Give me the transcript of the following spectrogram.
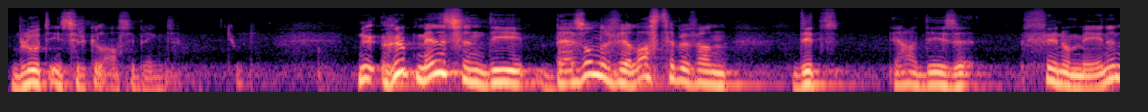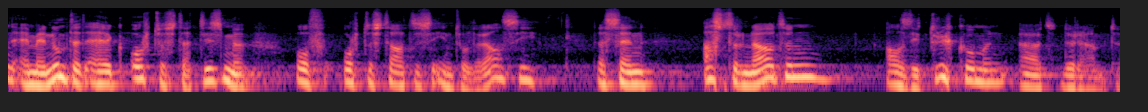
bloed in circulatie brengt. Goed. Nu, een groep mensen die bijzonder veel last hebben van dit, ja, deze fenomenen, en men noemt het eigenlijk orthostatisme of orthostatische intolerantie. Dat zijn astronauten als die terugkomen uit de ruimte.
